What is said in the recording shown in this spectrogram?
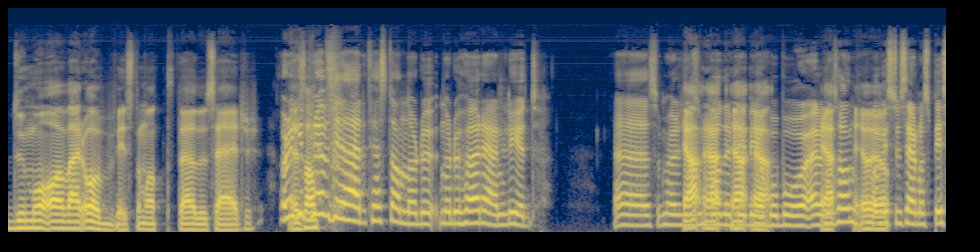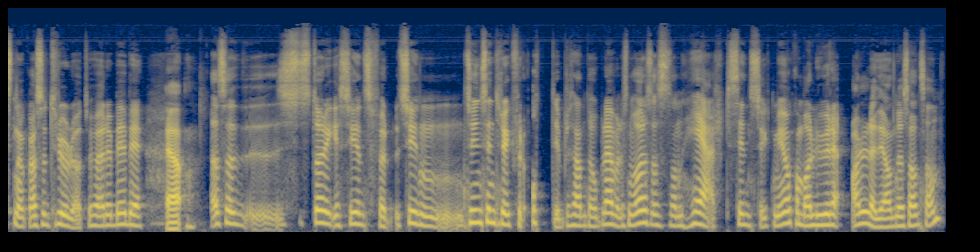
Du må også være overbevist om at det du ser, er sant. Har du ikke prøvd de der testene når du, når du hører en lyd eh, som høres ut Ja, som både ja, Bibi ja. og Bobo, eller noe sånt? jo, jo. Og hvis du ser noe spist noe, så tror du at du hører Bibi. Ja. Altså, står ikke syns for, syn, synsinntrykk for 80% av opplevelsen vår, altså sånn helt sinnssykt mye, og kan bare lure alle de andre sansene?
